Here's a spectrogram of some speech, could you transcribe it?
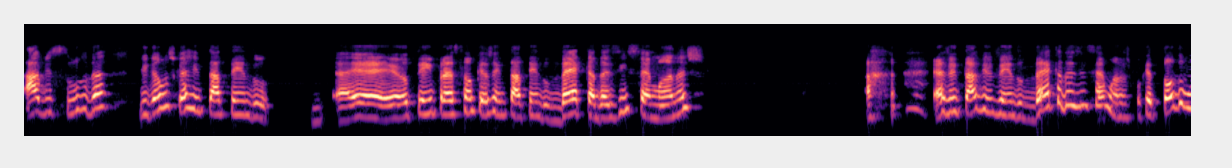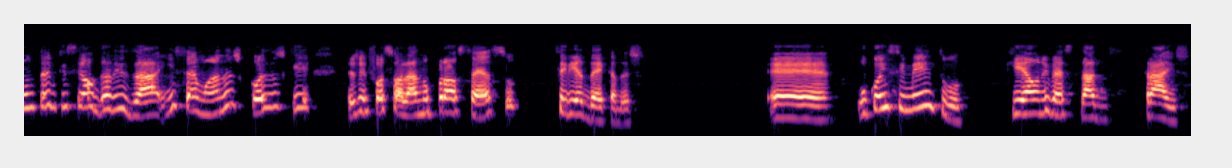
absurda. Digamos que a gente está tendo. É, eu tenho a impressão que a gente está tendo décadas em semanas. A gente está vivendo décadas em semanas, porque todo mundo teve que se organizar em semanas, coisas que, se a gente fosse olhar no processo, seria décadas. É, o conhecimento que a universidade traz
